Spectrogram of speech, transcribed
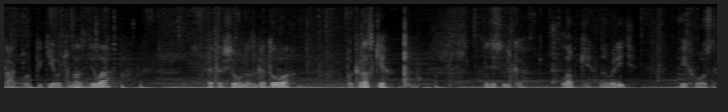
Так, вот такие вот у нас дела. Это все у нас готово. Покраски. Здесь только лапки наварить и хвост.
